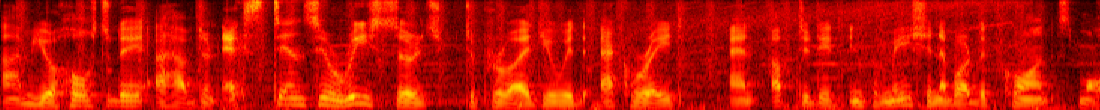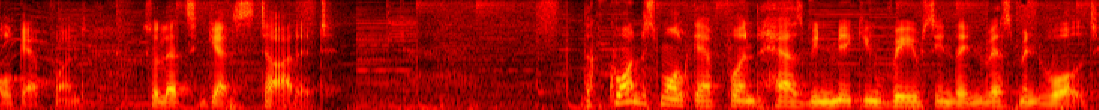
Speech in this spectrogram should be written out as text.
I'm your host today. I have done extensive research to provide you with accurate and up-to-date information about the Quant Small Cap Fund. So let's get started. The Quant Small Cap Fund has been making waves in the investment world.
